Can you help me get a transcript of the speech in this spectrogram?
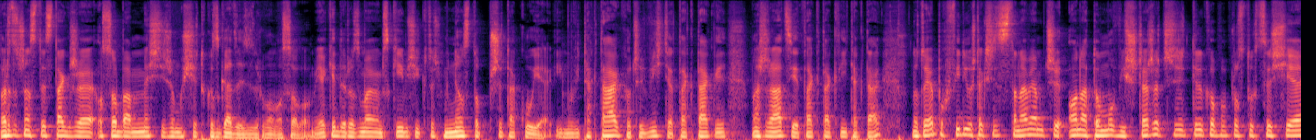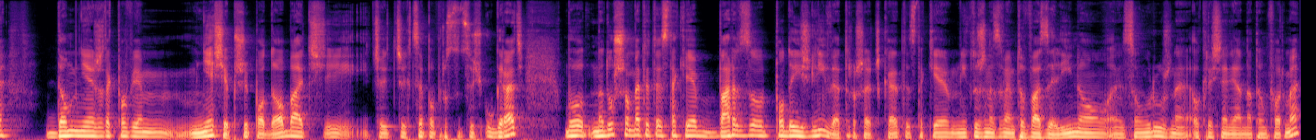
Bardzo często jest tak, że osoba myśli, że musi się tylko zgadzać z drugą osobą. Ja kiedy rozmawiam z kimś i ktoś mi non-stop przytakuje i mówi tak, tak, oczywiście, tak, tak, masz rację, tak, tak i tak, tak, no to ja po chwili już tak się zastanawiam, czy ona to mówi szczerze, czy tylko po prostu chce się do mnie, że tak powiem, mnie się przypodobać i, i czy, czy chcę po prostu coś ugrać, bo na dłuższą metę to jest takie bardzo podejrzliwe troszeczkę, to jest takie, niektórzy nazywają to wazeliną, e, są różne określenia na tę formę,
